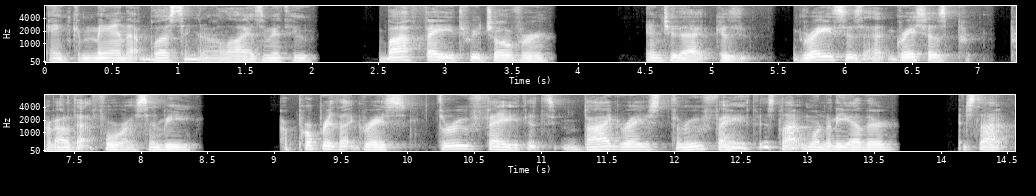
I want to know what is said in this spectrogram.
and command that blessing in our lives. And we have to by faith reach over into that because grace is grace has provided that for us. And we appropriate that grace through faith. It's by grace through faith. It's not one or the other. It's not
